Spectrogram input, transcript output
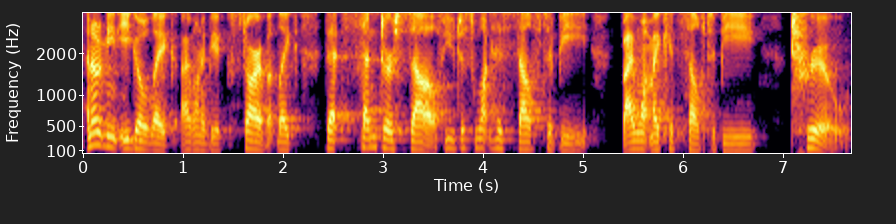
I don't mean ego like I want to be a star, but like that center self. You just want his self to be, I want my kid's self to be true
